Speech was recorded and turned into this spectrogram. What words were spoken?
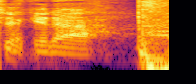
Check it out.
